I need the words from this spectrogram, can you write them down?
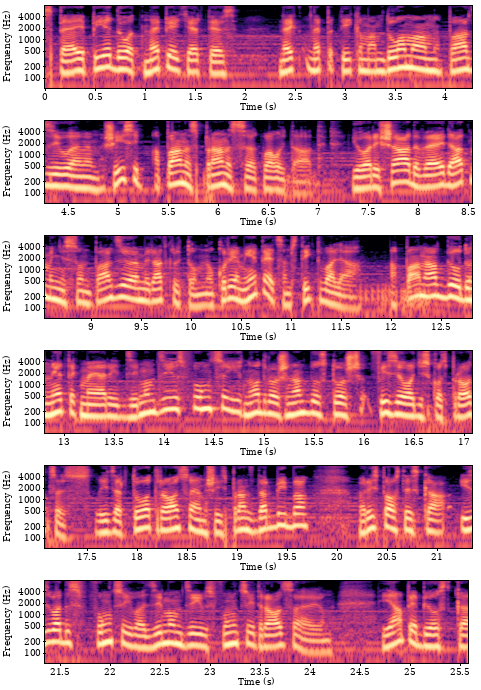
Spēja piedot, nepieķerties ne, nepatīkamām domām, pārdzīvojumiem. Šīs ir apānas prānas kvalitāte, jo arī šāda veida atmiņas un pārdzīvojumi ir atkritumi, no kuriem ieteicams tikt vaļā. Apāna atbild un ietekmē arī dzimumdzīves funkciju, nodrošina atbilstošus fizioloģiskos procesus. Līdz ar to traucējumi šīs prānas darbībā var izpausties kā izvadas funkciju vai dzimumdzīves funkciju traucējumi. Jāpiebilst, ka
